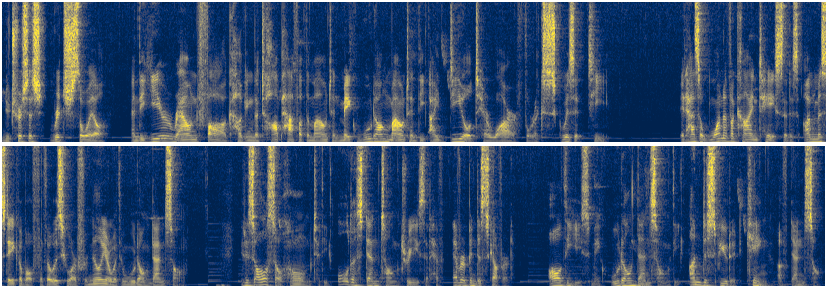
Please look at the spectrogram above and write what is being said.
nutritious rich soil, and the year-round fog hugging the top half of the mountain make Wudong Mountain the ideal terroir for exquisite tea. It has a one-of-a-kind taste that is unmistakable for those who are familiar with Wudong Dancong. It is also home to the oldest Dancong trees that have ever been discovered. All these make Wudong Dancong the undisputed king of Dancong.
